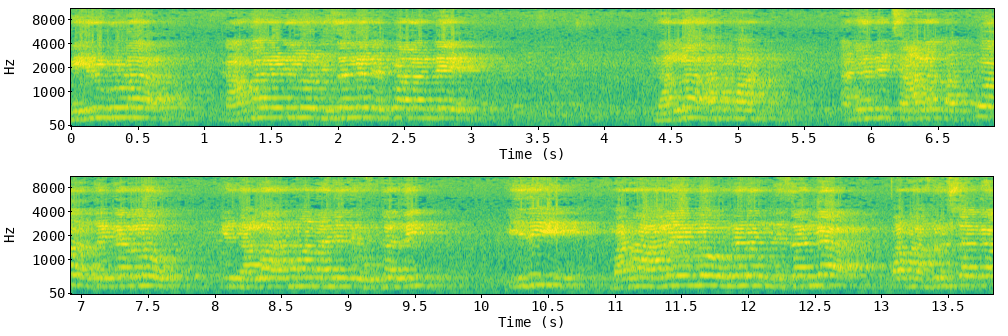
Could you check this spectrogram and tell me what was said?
మీరు కూడా కామారెడ్డిలో నిజంగా చెప్పాలంటే నల్ల హనుమాన్ అనేది చాలా తక్కువ దగ్గరలో ఈ నల్ల హనుమాన్ అనేది ఉంటుంది. ఇది మన ఆలయంలో ఉండడం నిజంగా మన అదృష్టంగా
